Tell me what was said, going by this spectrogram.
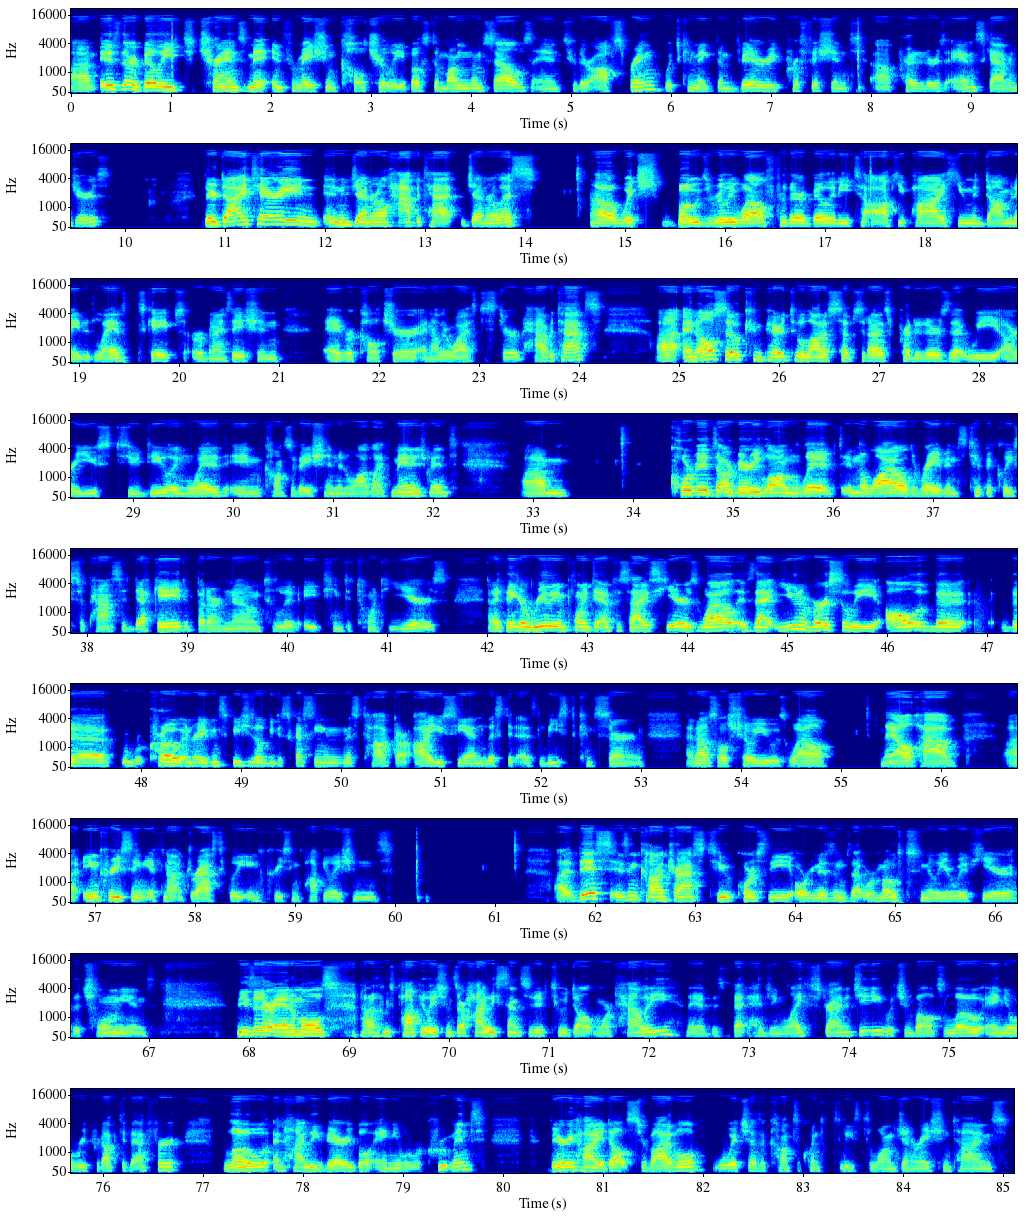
um, is their ability to transmit information culturally, both among themselves and to their offspring, which can make them very proficient uh, predators and scavengers. Their dietary and, and in general habitat generalists uh, which bodes really well for their ability to occupy human dominated landscapes, urbanization, agriculture, and otherwise disturbed habitats. Uh, and also compared to a lot of subsidized predators that we are used to dealing with in conservation and wildlife management, um, Corvids are very long lived. In the wild, ravens typically surpass a decade, but are known to live 18 to 20 years. And I think a really important to emphasize here as well is that universally, all of the the crow and raven species I'll be discussing in this talk are IUCN listed as least concern. And as I'll show you as well, they all have uh, increasing, if not drastically increasing populations uh, this is in contrast to, of course, the organisms that we're most familiar with here, the chelonians. These are animals uh, whose populations are highly sensitive to adult mortality. They have this bet hedging life strategy, which involves low annual reproductive effort, low and highly variable annual recruitment, very high adult survival, which as a consequence leads to long generation times.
